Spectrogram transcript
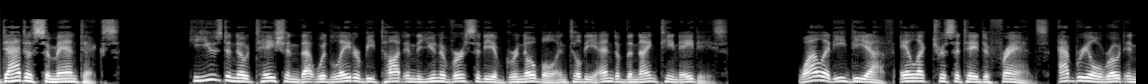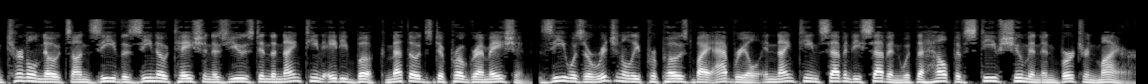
"'Data Semantics' He used a notation that would later be taught in the University of Grenoble until the end of the 1980s. While at EDF Électricité de France, Abrial wrote internal notes on Z. The Z notation is used in the 1980 book Méthodes de programmation. Z was originally proposed by Abrial in 1977 with the help of Steve Schuman and Bertrand Meyer.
